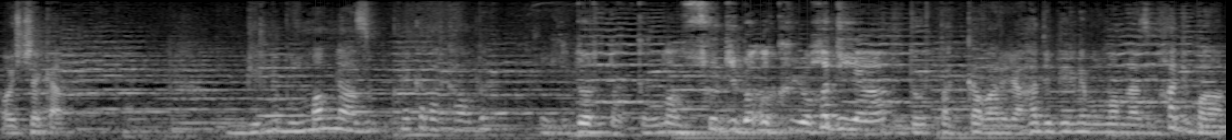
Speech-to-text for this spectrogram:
Hoşçakal. Birini bulmam lazım. Ne kadar kaldı? 54 dakika ulan su gibi akıyor hadi ya. 4 dakika var ya. Hadi birini bulmam lazım. Hadi Banu.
